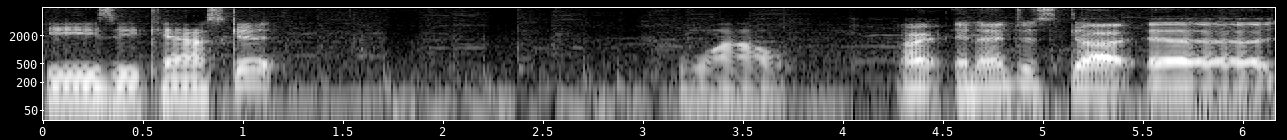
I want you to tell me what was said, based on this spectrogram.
Easy casket. Wow. Alright, and I just got uh,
